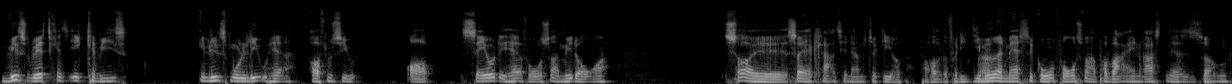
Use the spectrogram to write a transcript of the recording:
hvis Redskins ikke kan vise en lille smule liv her offensivt, og save det her forsvar midt over, så, øh, så er jeg klar til nærmest at give op på holdet, fordi de Ja. møder en masse gode forsvar på vejen resten af sæsonen.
